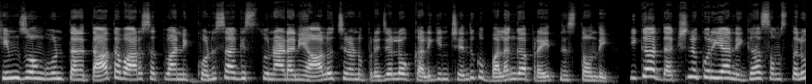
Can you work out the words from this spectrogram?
కిమ్ జోంగ్ ఉన్ తన తాత వారసత్వాన్ని కొనసాగిస్తున్నాడనే ఆలోచనను ప్రజల్లో కలిగించేందుకు బలంగా ప్రయత్నిస్తోంది. ఇక దక్షిణ కొరియా నిఘా సంస్థలు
